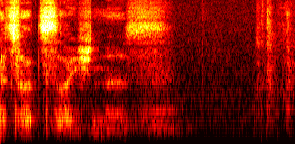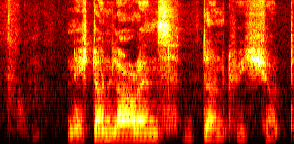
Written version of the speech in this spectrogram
Inhaltsverzeichnis. Nicht Don Lawrence, Don Quixote.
